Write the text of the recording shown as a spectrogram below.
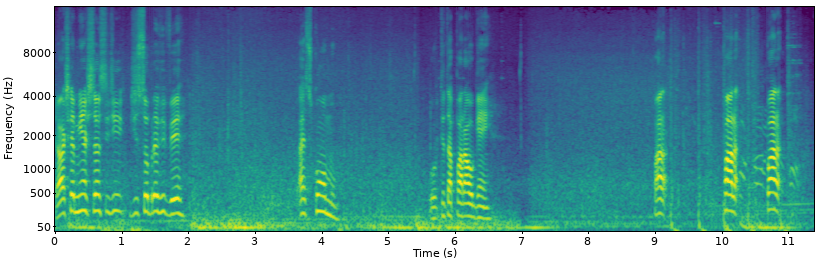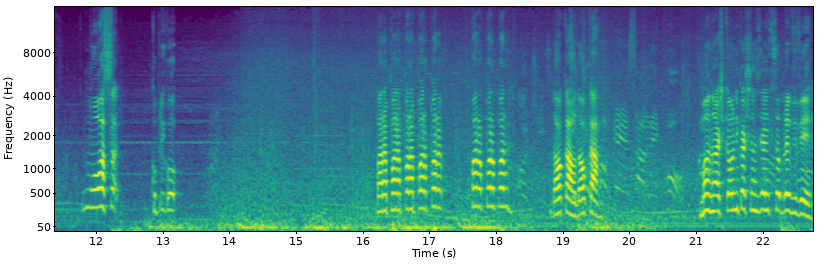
Eu acho que é a minha chance de, de sobreviver. Mas como? Vou tentar parar alguém. Para. Para. Para. Nossa. Complicou. Para, para, para, para, para. Para, para, para. Dá o carro, dá o carro. Mano, eu acho que é a única chance de a gente sobreviver.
